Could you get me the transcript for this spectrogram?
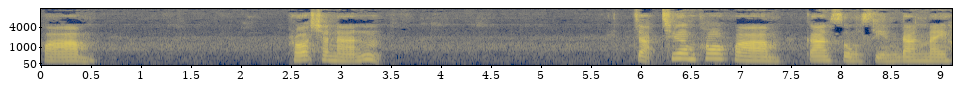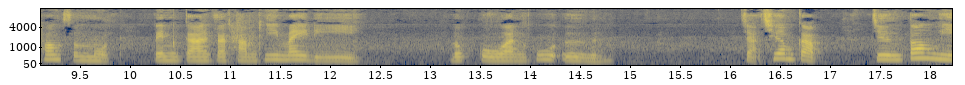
ความ เพราะฉะนั้น จะเชื่อมข้อความ การส่งเสียงดังในห้องสมุด เป็นการกระทำที่ไม่ดี รบกวนผู้อื่น จะเชื่อมกับจึงต้องมี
